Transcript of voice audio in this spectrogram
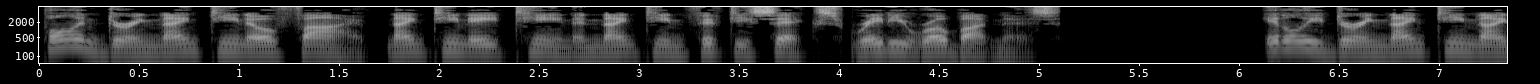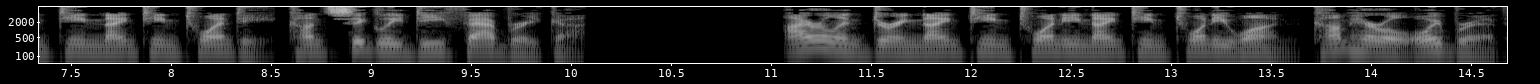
Poland during 1905, 1918 and 1956 Radi Robotnas Italy during 1919–1920 Consigli di Fabbrica Ireland during 1920–1921 Comhairle Oibrydd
